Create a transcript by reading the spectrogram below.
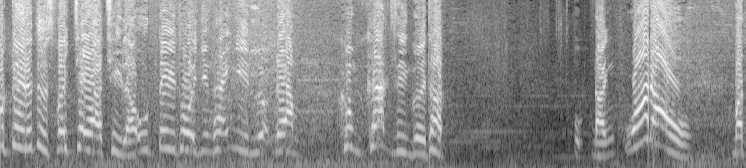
Ulti đến từ Spectre, chỉ là ulti thôi, nhưng hãy nhìn lượng đem. Không khác gì người thật. Đánh quá đầu bật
